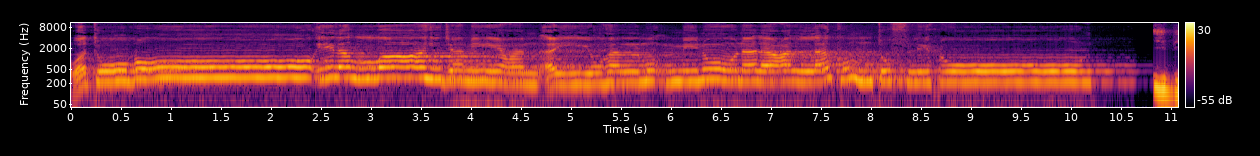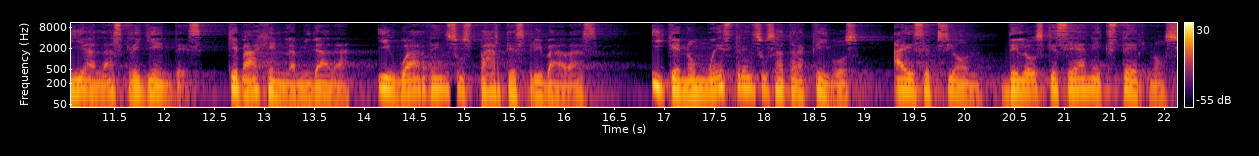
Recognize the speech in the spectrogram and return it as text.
وتوبوا إلى الله جميعا أيها المؤمنون لعلكم تفلحون Y di a las creyentes que bajen la mirada y guarden sus partes privadas y que no muestren sus atractivos a excepción de los que sean externos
